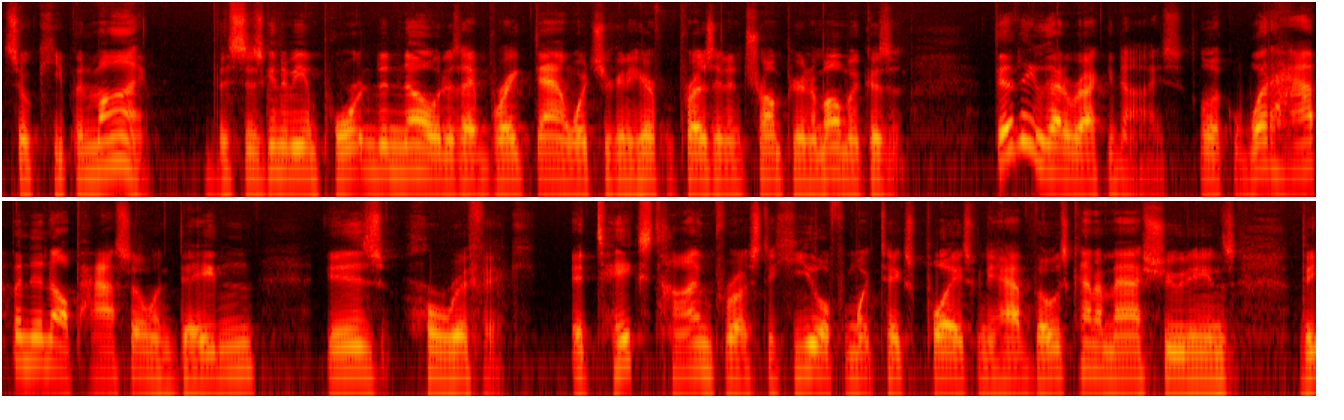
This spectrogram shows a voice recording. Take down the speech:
So keep in mind, this is going to be important to note as I break down what you're going to hear from President Trump here in a moment because the other thing we got to recognize look, what happened in El Paso and Dayton is horrific. It takes time for us to heal from what takes place when you have those kind of mass shootings, the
